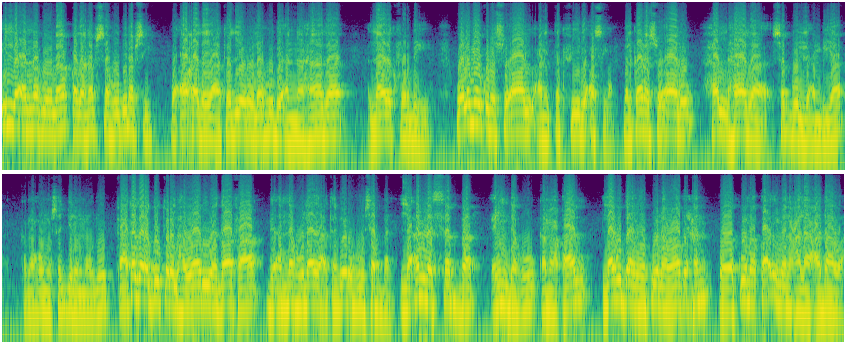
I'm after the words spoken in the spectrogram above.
إلا أنه ناقض نفسه بنفسه وأخذ يعتذر له بأن هذا لا يكفر به. ولم يكن السؤال عن التكفير أصلا بل كان السؤال هل هذا سب للأنبياء؟ كما هو مسجل موجود فاعتذر الدكتور الهواري ودافع بأنه لا يعتبره سبا لأن السب عنده كما قال لا بد أن يكون واضحا ويكون قائما على عداوة.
